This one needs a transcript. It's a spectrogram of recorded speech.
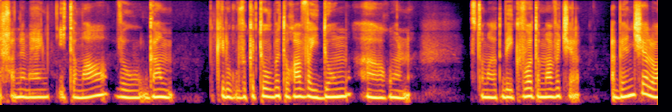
אחד מהם היה איתמר, והוא גם, כאילו, וכתוב בתורה, וידום אהרון. זאת אומרת, בעקבות המוות של הבן שלו,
